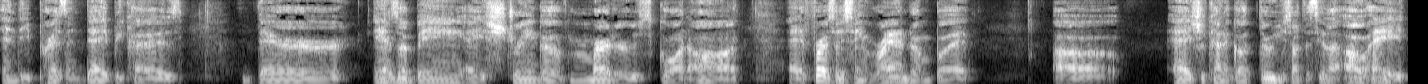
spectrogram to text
in the present day because there ends up being a string of murders going on. And at first they seem random, but uh, as you kind of go through, you start to see like, oh, hey,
